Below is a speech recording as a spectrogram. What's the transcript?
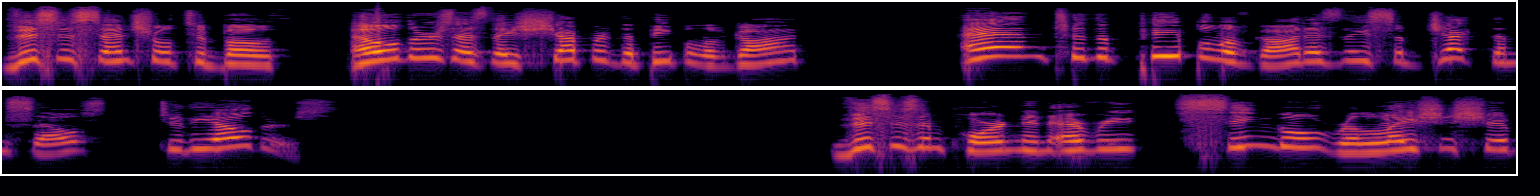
This is central to both elders as they shepherd the people of God and to the people of God as they subject themselves to the elders. This is important in every single relationship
